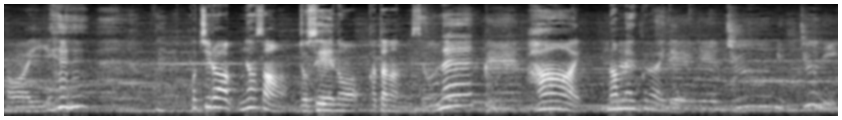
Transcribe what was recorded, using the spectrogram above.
可愛いい。こちら皆さん女性の方なんですよね。はい、何名くらいで？10人 ,10 人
